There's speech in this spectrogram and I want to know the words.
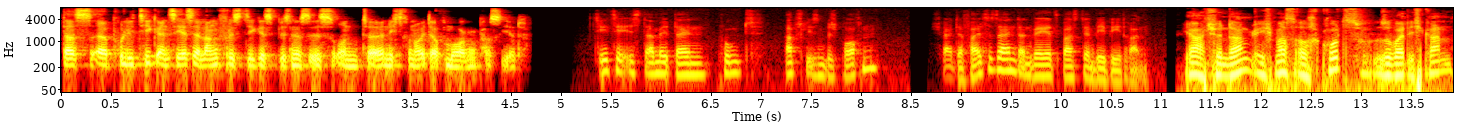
dass äh, Politik ein sehr, sehr langfristiges Business ist und äh, nichts von heute auf morgen passiert. CC ist damit dein Punkt abschließend besprochen. Scheint der Fall zu sein, dann wäre jetzt Bastian BB dran. Ja, schönen Dank. Ich mache es auch kurz, soweit ich kann.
